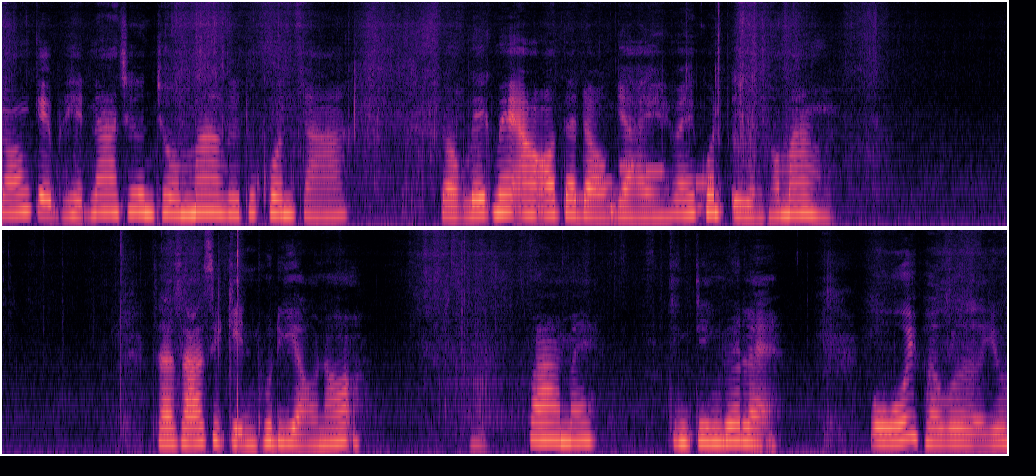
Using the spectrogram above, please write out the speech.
น้องเก็บเห็ดหน้าชื่นชมมากเลยทุกคนจ้า ดอกเล็กไม่เอาเอาแต่ดอกใหญ่ไว้ให้คนอื่นเขามั่งสาสาสิกินผู้เดียวเนาะว่าไหม จริง ๆ ด้วยแหละอุ้ยเพอเวอร์อยู่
